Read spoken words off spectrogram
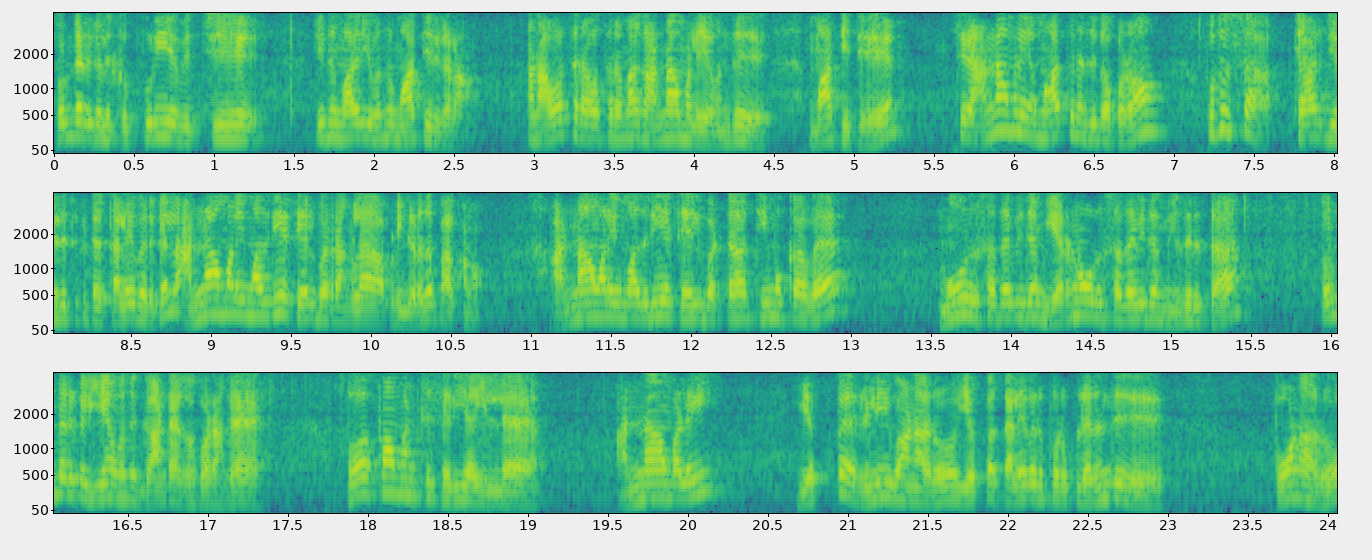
தொண்டர்களுக்கு புரிய வச்சு இது மாதிரி வந்து மாற்றிருக்கலாம் ஆனால் அவசர அவசரமாக அண்ணாமலையை வந்து மாற்றிட்டு சரி அண்ணாமலையை மாற்றினதுக்கப்புறம் புதுசாக சார்ஜ் எடுத்துக்கிட்ட தலைவர்கள் அண்ணாமலை மாதிரியே செயல்படுறாங்களா அப்படிங்கிறத பார்க்கணும். அண்ணாமலை மாதிரியே செயல்பட்டால் திமுகவை நூறு சதவீதம் இரநூறு சதவீதம் எதிர்த்தா தொண்டர்கள் ஏன் வந்து காண்டாக போகிறாங்க பர்ஃபாமன்ஸு சரியாக இல்லை. அண்ணாமலை எப்போ ரிலீவ் ஆனாரோ எப்போ தலைவர் பொறுப்புலேருந்து போனாரோ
